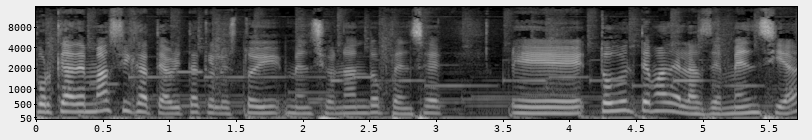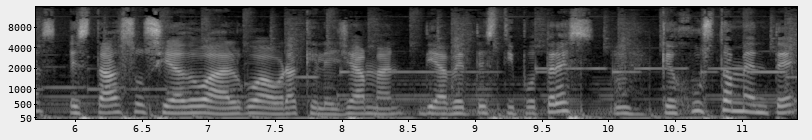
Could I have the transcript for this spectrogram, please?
Porque además, fíjate, ahorita que lo estoy mencionando, pensé, eh, todo el tema de las demencias está asociado a algo ahora que le llaman diabetes tipo 3, Ujú. que justamente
